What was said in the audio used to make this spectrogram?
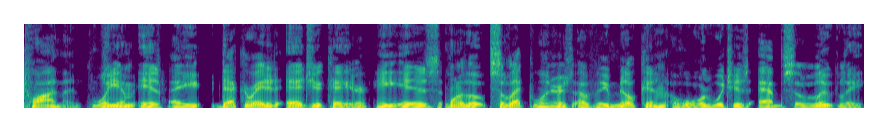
Twyman. William is a decorated educator. He is one of the select winners of the Milken Award, which is absolutely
